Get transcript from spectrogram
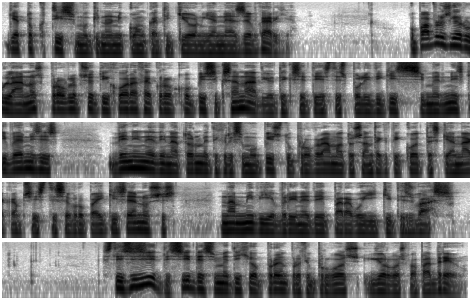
για το κτίσιμο κοινωνικών κατοικιών για νέα ζευγάρια. Ο Παύλος Γερουλάνος πρόβλεψε ότι η χώρα θα κροκοπήσει ξανά, διότι εξαιτίας της πολιτικής της σημερινής κυβέρνησης δεν είναι δυνατόν με τη χρησιμοποίηση του προγράμματος ανθεκτικότητας και ανάκαμψης της Ευρωπαϊκής Ένωσης να μην διευρύνεται η παραγωγική της βάση. Στη συζήτηση δεν συμμετείχε ο πρώην Πρωθυπουργός Γιώργος Παπαντρέου.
